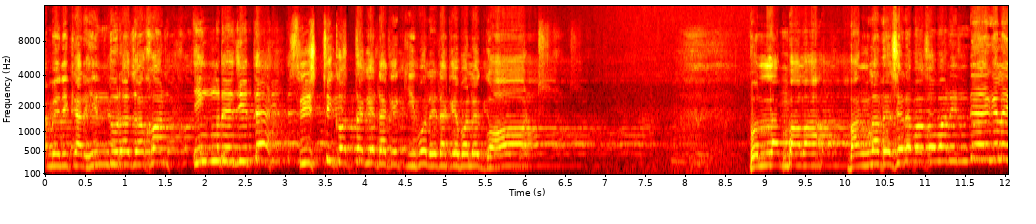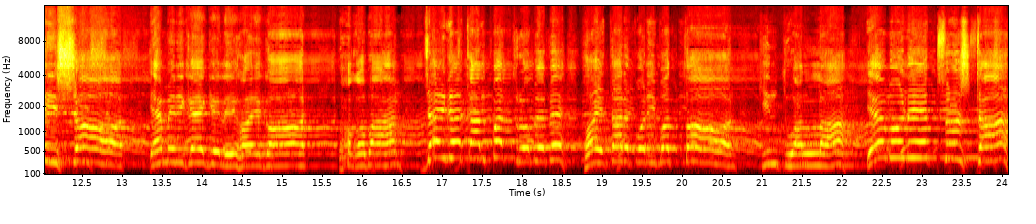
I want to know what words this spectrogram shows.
আমেরিকার হিন্দুরা যখন ইংরেজিতে সৃষ্টিকর্তাকে ডাকে, কি বলে ডাকে বলে গড। বললাম, বাবা, বাংলাদেশের ভগবান ইন্ডিয়ায় গেলে ঈশ্বর, আমেরিকায় গেলে হয় গড। ভগবান, জায়গা কালপাত্র ভেবে হয় তার পরিবর্তন। কিন্তু আল্লাহ এমন এক স্রষ্টা,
